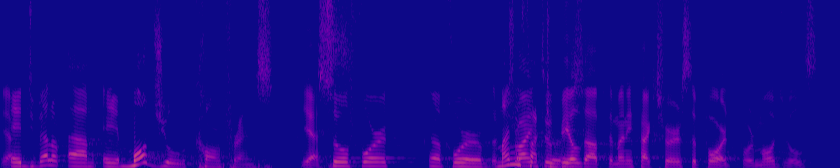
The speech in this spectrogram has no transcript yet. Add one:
Yeah. a develop um, a module conference. Yes. So for uh, for They're trying to build up the manufacturer support for modules,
